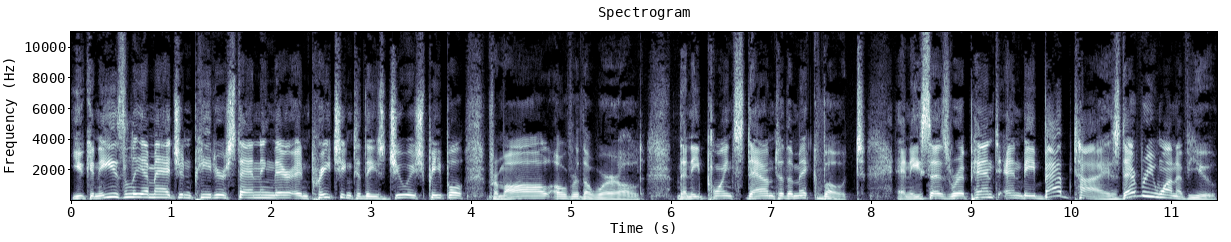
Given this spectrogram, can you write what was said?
you can easily imagine Peter standing there and preaching to these Jewish people from all over the world. Then he points down to the mikvot and he says, Repent and be baptized, every one of you,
